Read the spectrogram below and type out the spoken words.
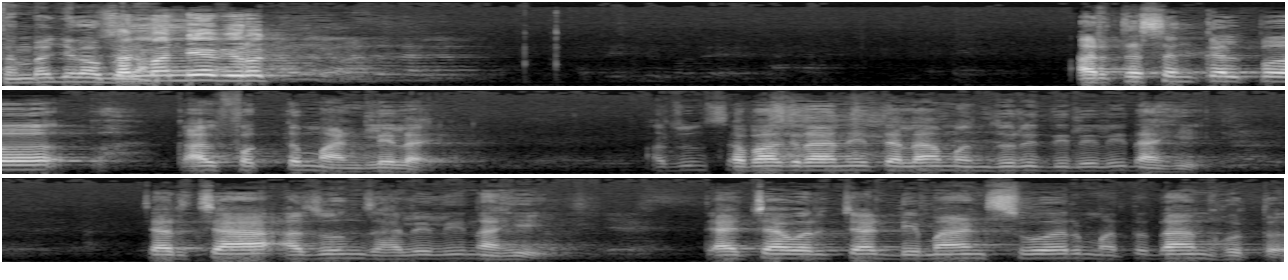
संभाजीराव. सन्मान्य विरोध अर्थसंकल्प काल फक्त मांडलेला आहे. अजून सभागृहाने त्याला मंजुरी दिलेली नाही. चर्चा अजून झालेली नाही. त्याच्यावरच्या डिमांड्सवर मतदान होतं.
